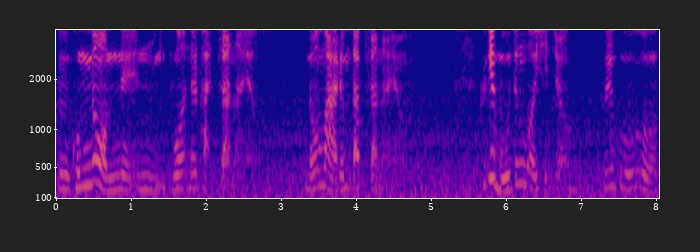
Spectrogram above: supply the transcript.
그 공로 없는 구원을 받잖아요. 너무 아름답잖아요. 그게 모든 것이죠. 그리고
